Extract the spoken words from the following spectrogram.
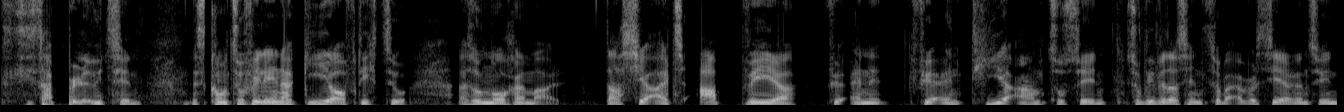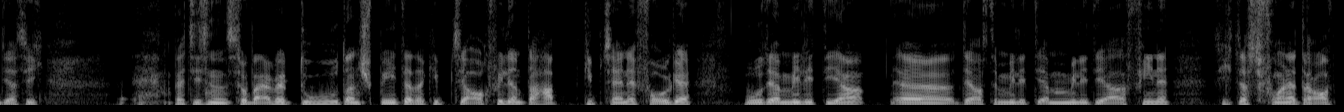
Das ist ein Blödsinn. Es kommt so viel Energie auf dich zu. Also noch einmal, das hier als Abwehr für, eine, für ein Tier anzusehen, so wie wir das in Survival-Serien sehen, der sich bei diesen Survival Duo dann später, da gibt es ja auch viele und da gibt es eine Folge, wo der Militär, äh, der aus dem Militär, Militäraffine sich das vorne drauf,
